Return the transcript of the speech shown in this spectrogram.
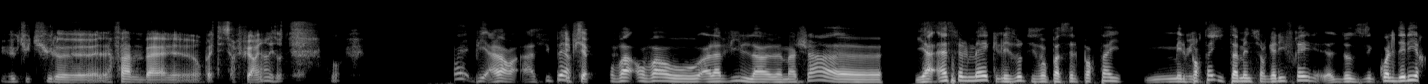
vu que tu tues le, la femme, bah, euh, en fait, ils servent plus à rien, les autres. Ouais, et puis alors, ah, super. Et puis, On va, on va au, à la ville, là, le machin. euh, Il y a un seul mec, les autres ils ont passé le portail. Mais le portail il t'amène sur Gallifrey. Euh, donc, C'est quoi le délire?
